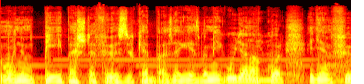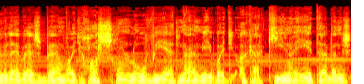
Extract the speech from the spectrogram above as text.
majdnem pépeste főzzük ebbe az egészben, még ugyanakkor egy ilyen főlevesben, vagy hasonló vietnámi, vagy akár kínai ételben is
